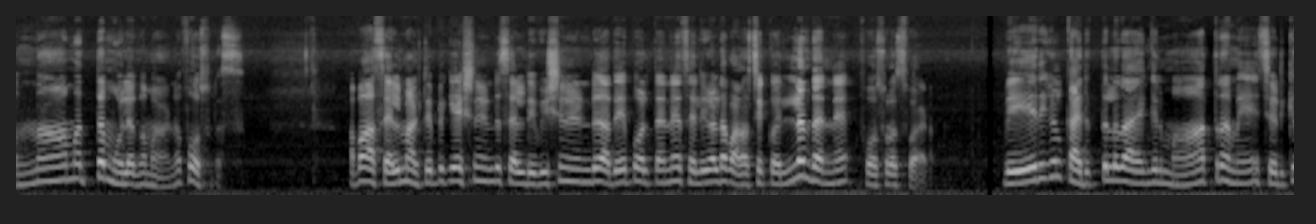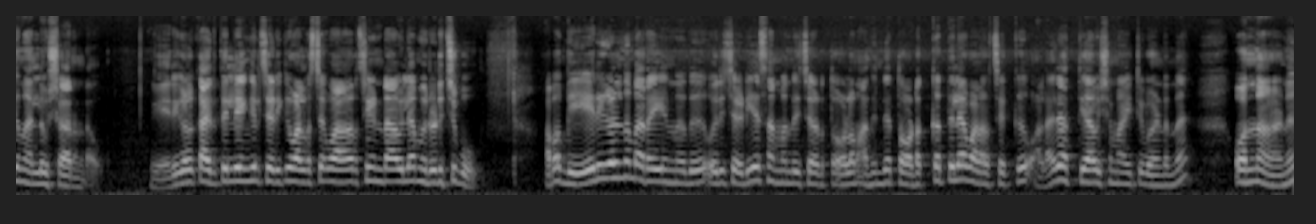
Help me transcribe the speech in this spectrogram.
ഒന്നാമത്തെ മൂലകമാണ് ഫോസ്ഫറസ്. അപ്പോൾ ആ സെൽ മൾട്ടിപ്ലിക്കേഷൻ ഉണ്ട് സെൽ ഡിവിഷൻ ഉണ്ട് അതേപോലെ തന്നെ സെല്ലുകളുടെ വളർച്ചയ്ക്കെല്ലാം തന്നെ ഫോസ്ഫറസ് വേണം. വേരുകൾ കരുത്തുള്ളതായെങ്കിൽ മാത്രമേ ചെടിക്ക് നല്ല ഉഷാറുണ്ടാവൂ. വേരുകൾ കരുത്തില്ലെങ്കിൽ ചെടിക്ക് വളർച്ച വളർച്ച ഉണ്ടാവില്ല മുരടിച്ചു പോകും അപ്പോൾ വേരുകൾ എന്ന് പറയുന്നത് ഒരു ചെടിയെ സംബന്ധിച്ചിടത്തോളം അതിന്റെ തുടക്കത്തിലെ വളർച്ചയ്ക്ക് വളരെ അത്യാവശ്യമായിട്ട് വേണ്ടുന്ന ഒന്നാണ്.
